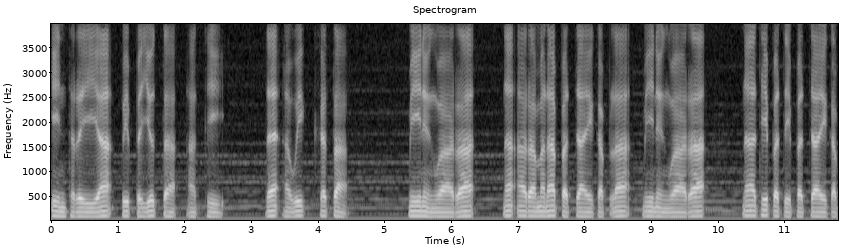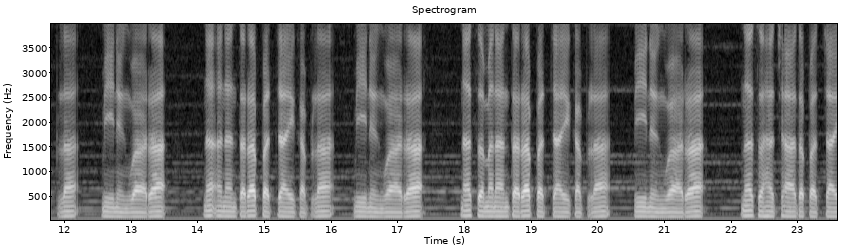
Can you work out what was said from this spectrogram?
อินทรียวิปยุตตะอัตถิและอวิคตะ มีหนึ่งวาระ ณอารามณปัจจัยกับละมีหนึ่งวาระ หน้าที่ปฏิปัจจัยกับละมีหนึ่งวาระณอนันตรปัจจัยกับละมีหนึ่งวาระณสมนันตรปัจจัยกับละมีหนึ่งวาระนสหชาตปัจจัย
